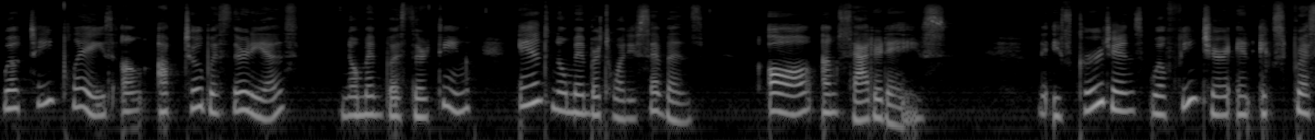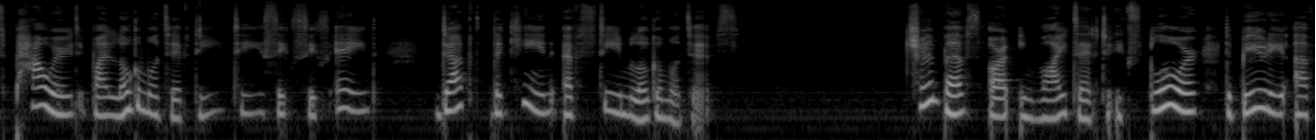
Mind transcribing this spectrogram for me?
will take place on October 30th, November 13th, and November 27th, all on Saturdays. The excursions will feature an express powered by locomotive DT668, dubbed the King of Steam locomotives. Train buffs are invited to explore the beauty of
